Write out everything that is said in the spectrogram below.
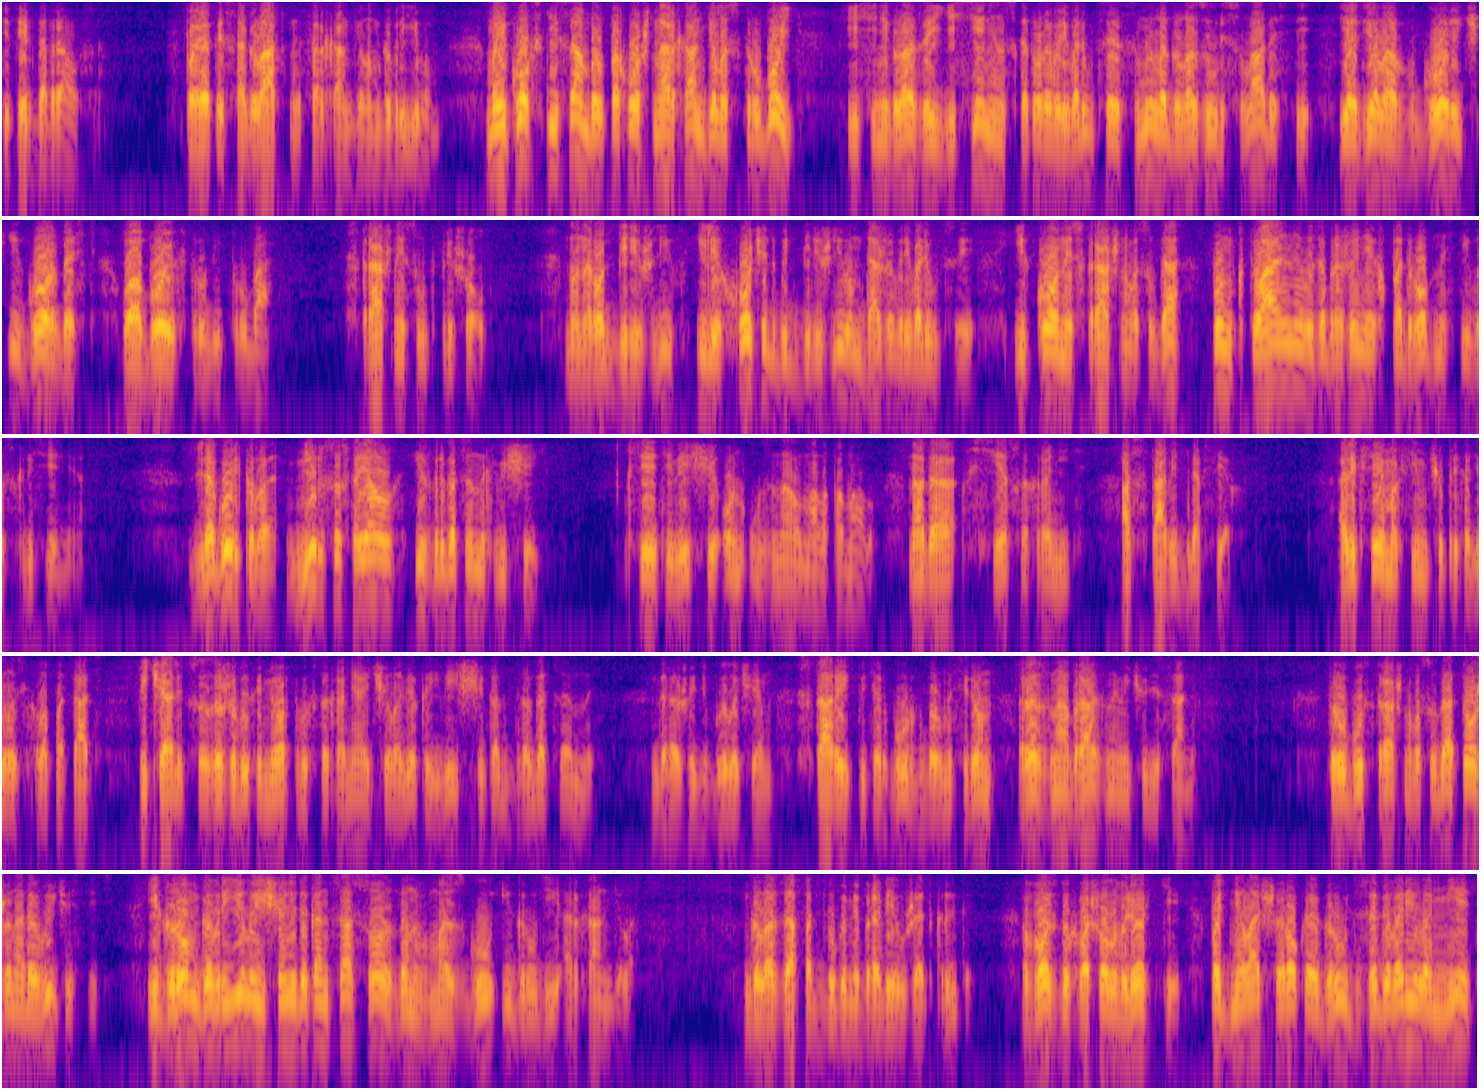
теперь добрался. Поэты согласны с архангелом Гавриилом. Маяковский сам был похож на архангела с трубой, и синеглазый Есенин, с которого революция смыла глазурь сладости и одела в горечь и гордость, у обоих трубит труба. Страшный суд пришел. Но народ бережлив или хочет быть бережливым даже в революции. Иконы страшного суда пунктуальны в изображениях подробностей воскресения. Для Горького мир состоял из драгоценных вещей. Все эти вещи он узнал мало-помалу. Надо все сохранить, оставить для всех. Алексею Максимовичу приходилось хлопотать, печалиться за живых и мертвых, сохраняя человека и вещи как драгоценность. Дорожить было чем. Старый Петербург был населен разнообразными чудесами. Трубу страшного суда тоже надо вычистить, и гром Гавриила еще не до конца создан в мозгу и груди архангела. Глаза под дугами бровей уже открыты. Воздух вошел в легкие, поднялась широкая грудь, заговорила медь,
